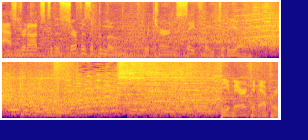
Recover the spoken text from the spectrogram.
astronauts to the surface of the moon, returned safely to the Earth. American effort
